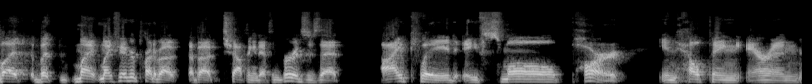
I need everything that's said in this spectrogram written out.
but but my my favorite part about about shopping at Effin' Birds is that I played a small part in helping Aaron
